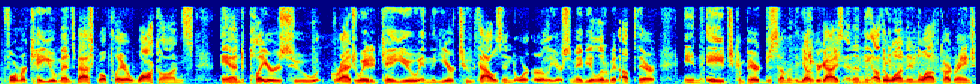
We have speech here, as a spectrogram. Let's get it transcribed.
former KU men's basketball player walk-ons, and players who graduated KU in the year 2000 or earlier, so maybe a little bit up there in age compared to some of the younger guys. And then the other one in the wild card range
